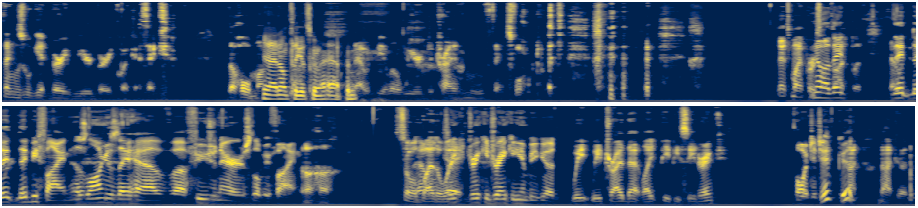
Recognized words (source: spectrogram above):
things will get very weird very quick i think the whole month Yeah, I don't think it's going to happen. that would be a little weird to try and move things forward with That's my personal No, they- thought, but They, they, they'd be fine as long as they have uh, Fusionaires. They'll be fine. uh huh. So Have by a the way, drink, drinky drinky and be good. we we tried that light PPC drink. Oh, did you? Good. Not good.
